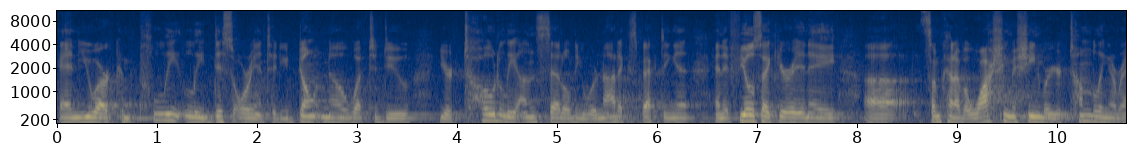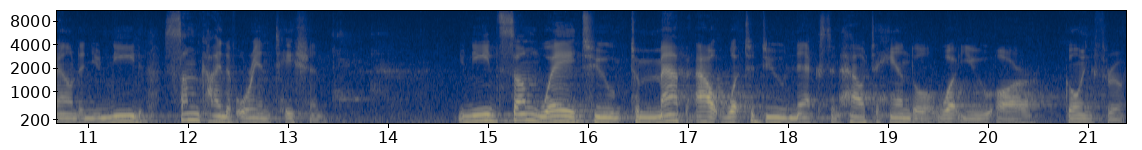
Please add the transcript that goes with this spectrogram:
and you are completely disoriented. You don't know what to do. You're totally unsettled. You were not expecting it. And it feels like you're in a, uh, some kind of a washing machine where you're tumbling around and you need some kind of orientation. You need some way to, to map out what to do next and how to handle what you are going through.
